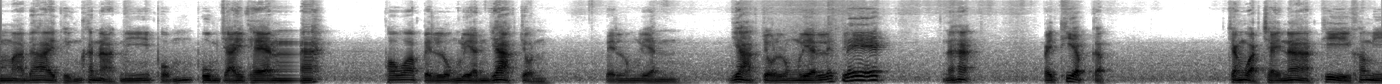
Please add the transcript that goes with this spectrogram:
ำมาได้ถึงขนาดนี้ผมภูมิใจแทนนะ เพราะว่าเป็นโรงเรียนยากจน เป็นโรงเรียนยากจนโรงเรียนเล็กๆนะฮะไปเทียบกับจังหวัดชัยนาทที่เขามี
